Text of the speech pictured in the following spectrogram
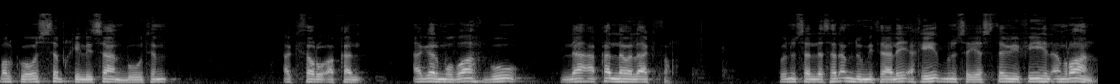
بلكو السبق لسان بوتم أكثر أقل. أقل مضاف بو لا أقل ولا أكثر. بنسلس الأمد مثالي أخير بنس يستوي فيه الأمران.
